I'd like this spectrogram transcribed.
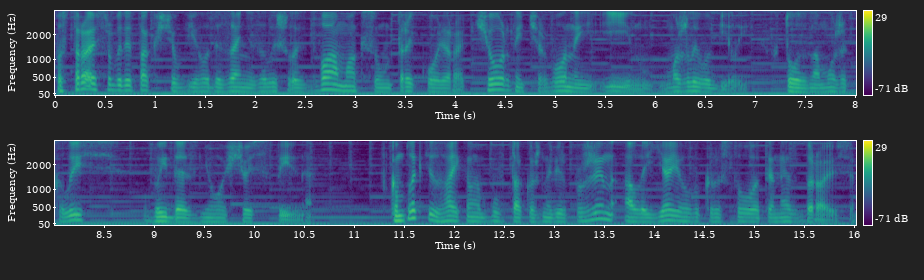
Постараюсь робити так, щоб в його дизайні залишилось два, максимум три кольора: чорний, червоний і, ну, можливо, білий. Хто зна, може колись вийде з нього щось стильне. В комплекті з гайками був також набір пружин, але я його використовувати не збираюся.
